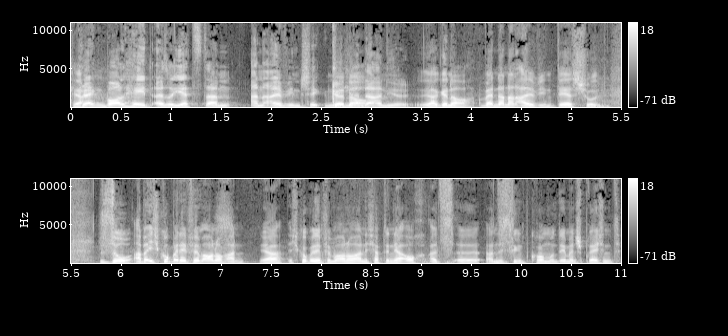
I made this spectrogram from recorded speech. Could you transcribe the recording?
Ja. Dragon Ball Hate also jetzt dann an Alvin schicken, genau. nicht an Daniel. Ja, genau. Wenn dann an Alvin, der ist schuld. So, aber ich gucke mir den Film auch noch an. Ja, ich gucke mir den Film auch noch an. Ich habe den ja auch als äh, Ansichtsfilm bekommen und dementsprechend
